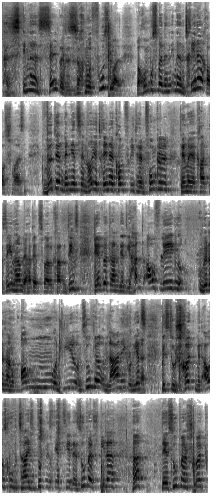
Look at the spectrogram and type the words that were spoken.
Das ist immer dasselbe, das ist doch nur Fußball. Warum muss man denn immer einen Trainer rausschmeißen? Wird denn, wenn jetzt der neue Trainer kommt, Friedhelm Funkel, den wir ja gerade gesehen haben, der hat jetzt zwar gerade ein Dings, der wird dann dir die Hand auflegen und dann sagen, Om und hier und super und Lanik und jetzt bist du Schröck mit Ausrufezeichen, du bist jetzt hier der Superspieler, hä? der Superschröck.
